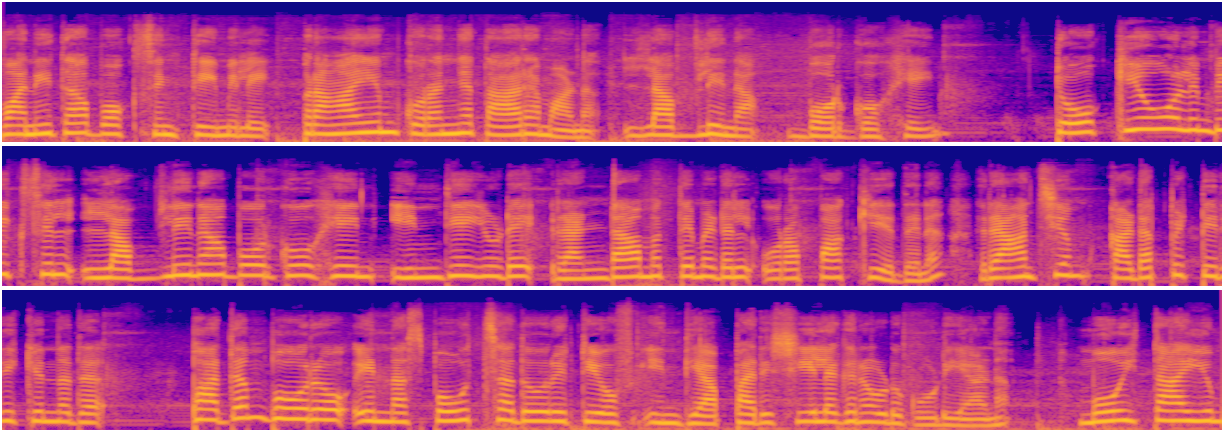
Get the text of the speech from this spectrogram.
വനിതാ ബോക്സിംഗ് ടീമിലെ പ്രായം കുറഞ്ഞ താരമാണ് ലവ്ലിന ബോർഗോഹെയ്ൻ. ടോക്കിയോ ഒളിമ്പിക്സിൽ ലവ്ലിന ബോർഗോഹെയ്ൻ ഇന്ത്യയുടെ രണ്ടാമത്തെ മെഡൽ ഉറപ്പാക്കിയതിന് രാജ്യം കടപ്പെട്ടിരിക്കുന്നത് പദംബോറോ എന്ന സ്പോർട്സ് അതോറിറ്റി ഓഫ് ഇന്ത്യ പരിശീലകനോടുകൂടിയാണ്. മോയ്തായും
